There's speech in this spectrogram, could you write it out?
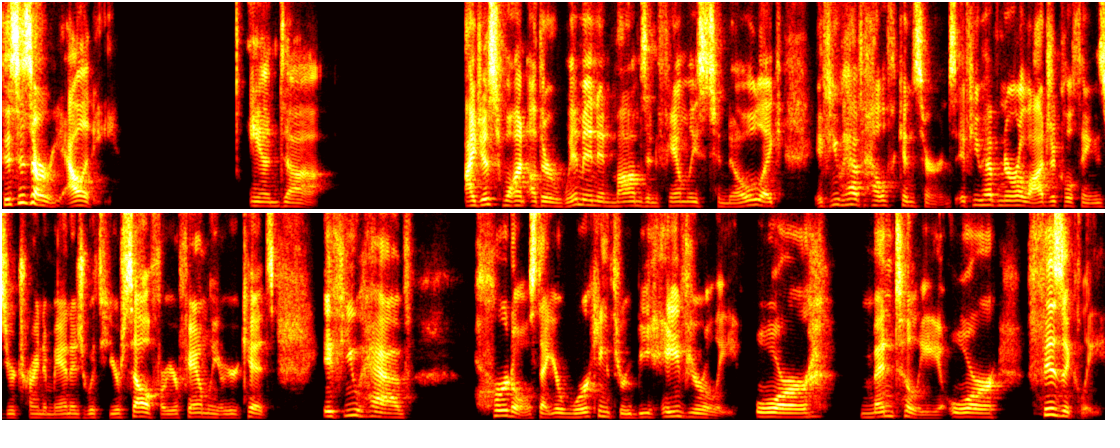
this is our reality and uh I just want other women and moms and families to know like if you have health concerns, if you have neurological things you're trying to manage with yourself or your family or your kids, if you have hurdles that you're working through behaviorally or mentally or physically,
